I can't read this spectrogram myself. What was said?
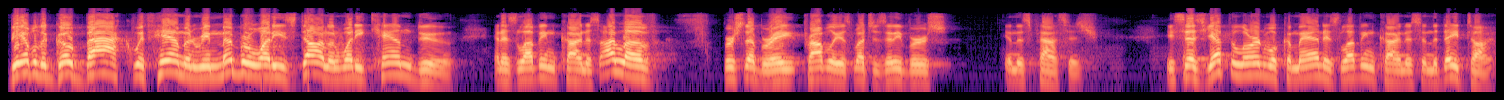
be able to go back with Him and remember what He's done and what He can do and His loving kindness. I love verse number 8 probably as much as any verse in this passage. He says, Yet the Lord will command his loving kindness in the daytime.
